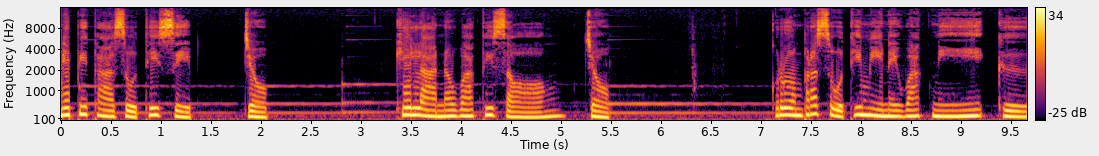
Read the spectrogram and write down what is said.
นิพิทาสูตรที่สิบจบ คิลานวักที่สองจบ รวมพระสูตรที่มีในวักนี้คือ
